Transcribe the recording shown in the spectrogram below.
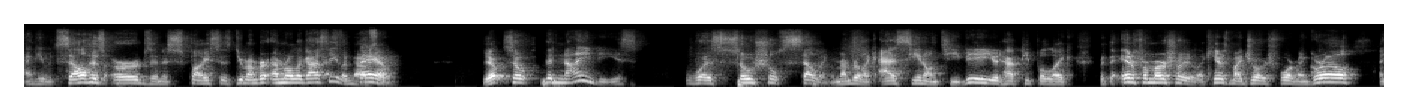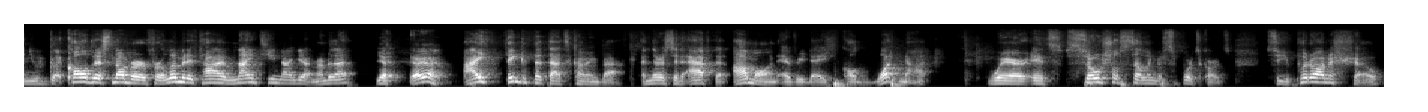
and he would sell his herbs and his spices. Do you remember Emeril Lagasse? Like, bam. Absolutely. yep So the 90s was social selling. Remember, like as seen on TV, you'd have people like with the infomercial, you're like, here's my George Foreman grill, and you would call this number for a limited time, 1999. Remember that? Yeah yeah yeah I think that that's coming back. And there's an app that I'm on every day called Whatnot, where it's social selling of sports cards. So you put on a show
